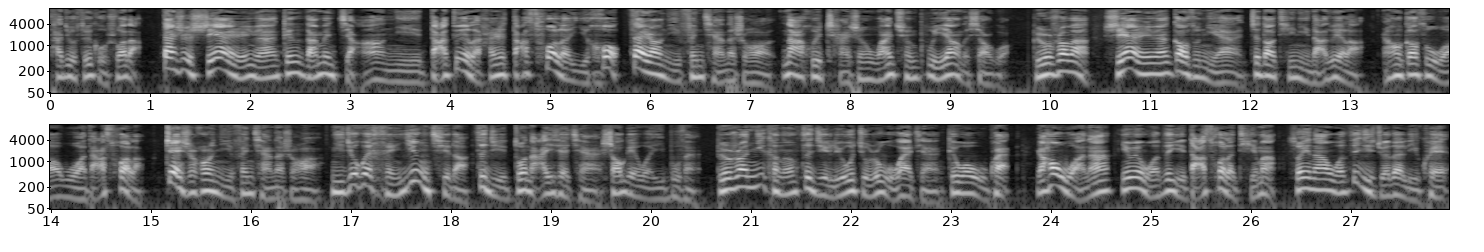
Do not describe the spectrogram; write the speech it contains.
他就随口说的。但是实验人员跟咱们讲，你答对了还是答错了以后，再让你分钱的时候，那会产生完全不一样的效果。比如说吧，实验人员告诉你这道题你答对了，然后告诉我我答错了。这时候你分钱的时候啊，你就会很硬气的自己多拿一些钱，少给我一部分。比如说，你可能自己留九十五块钱给我五块，然后我呢，因为我自己答错了题嘛，所以呢，我自己觉得理亏，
